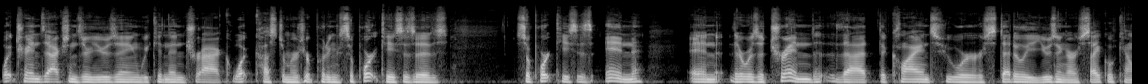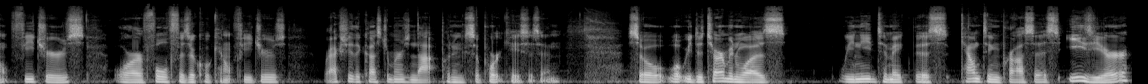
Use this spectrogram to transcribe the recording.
what transactions they're using. We can then track what customers are putting support cases is. support cases in. And there was a trend that the clients who were steadily using our cycle count features or our full physical count features were actually the customers not putting support cases in. So what we determined was we need to make this counting process easier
